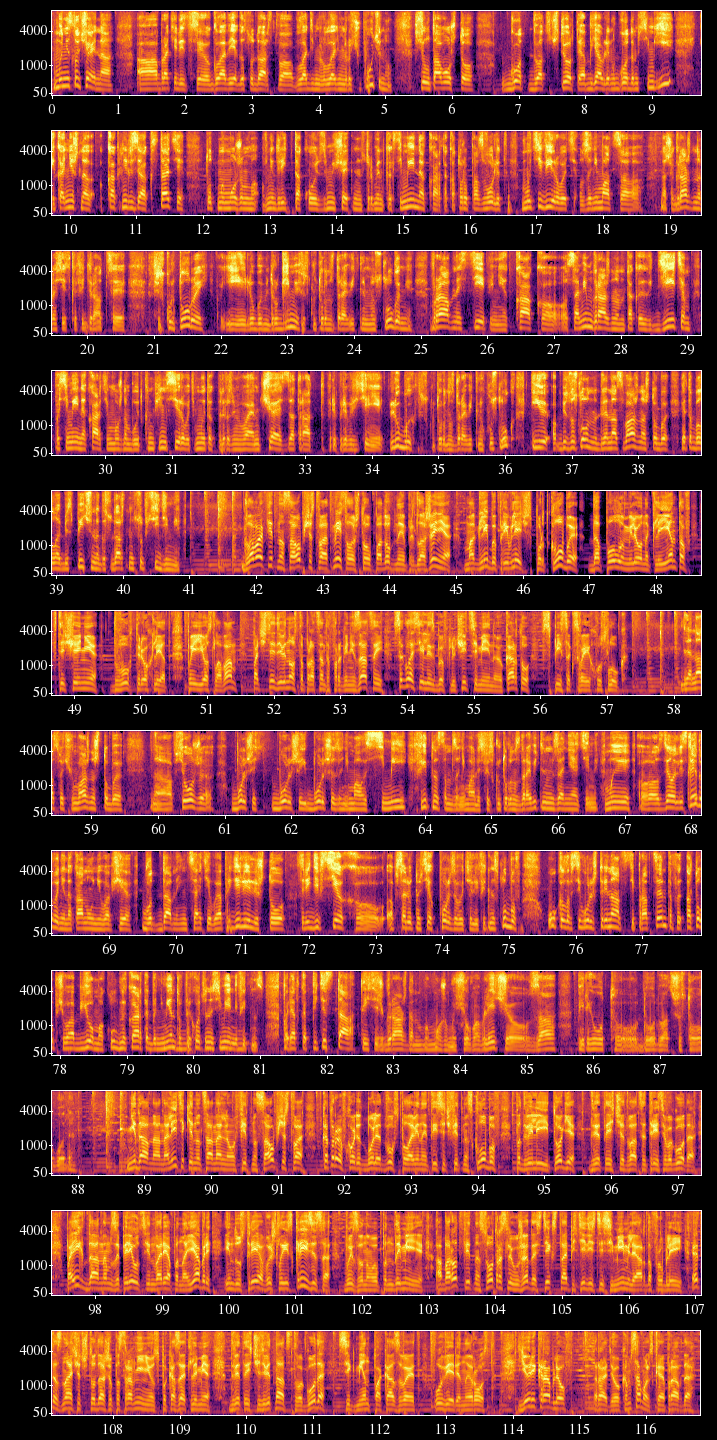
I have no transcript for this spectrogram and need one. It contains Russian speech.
Мы не случайно а, обратились к главе государства Владимиру Владимировичу Путину в силу того, что год 24 объявлен годом семьи. И, конечно, как нельзя, кстати, тут мы можем внедрить такой замечательный инструмент, как семейная карта, который позволит мотивировать заниматься наши граждане Российской Федерации физкультурой и любыми другими физкультурно-оздоровительными услугами в равной степени как э, самим гражданам, так и их детям по семейной карте карте можно будет компенсировать, мы так подразумеваем, часть затрат при приобретении любых физкультурно-оздоровительных услуг. И, безусловно, для нас важно, чтобы это было обеспечено государственными субсидиями. Глава фитнес-сообщества отметила, что подобные предложения могли бы привлечь спортклубы до полумиллиона клиентов в течение двух-трех лет. По ее словам, почти 90% организаций согласились бы включить семейную карту в список своих услуг. Для нас очень важно, чтобы а, все же больше, больше и больше занималось семей, фитнесом занимались, физкультурно-оздоровительными занятиями. Мы э, сделали исследование накануне вообще вот данной инициативы и определили, что среди всех, э, абсолютно всех пользователей фитнес-клубов около всего лишь 13% от общего объема клубной карты абонементов приходится на семейный фитнес. Порядка 500 тысяч граждан мы можем еще вовлечь э, за период до 2026 года. Недавно аналитики национального фитнес-сообщества, в которое входят более двух с половиной тысяч фитнес-клубов, подвели итоги 2023 года. По их данным, за период с января по ноябрь индустрия вышла из кризиса, вызванного пандемией. Оборот фитнес-отрасли уже достиг 157 миллиардов рублей. Это значит, что даже по сравнению с показателями 2019 года сегмент показывает уверенный рост. Юрий Кораблев, Радио «Комсомольская правда».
